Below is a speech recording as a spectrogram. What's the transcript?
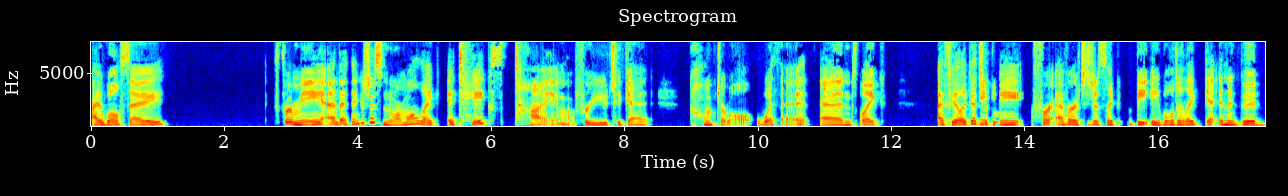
I will say for me, and I think it's just normal, like it takes time for you to get comfortable with it. And like, I feel like it took mm-hmm. me forever to just like be able to like get in a good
